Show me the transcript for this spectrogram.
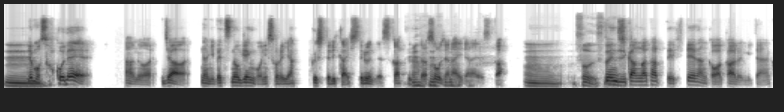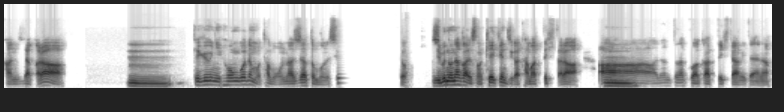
うん、でもそこで、あの、じゃあ何別の言語にそれ訳して理解してるんですかって言ったらそうじゃないじゃないですか。うん、そうです普通にね。時間が経ってきてなんかわかるみたいな感じだから、うん。結局日本語でも多分同じだと思うんですよ。自分の中でその経験値が溜まってきたら、ああ、なんとなく分かってきたみたいな。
